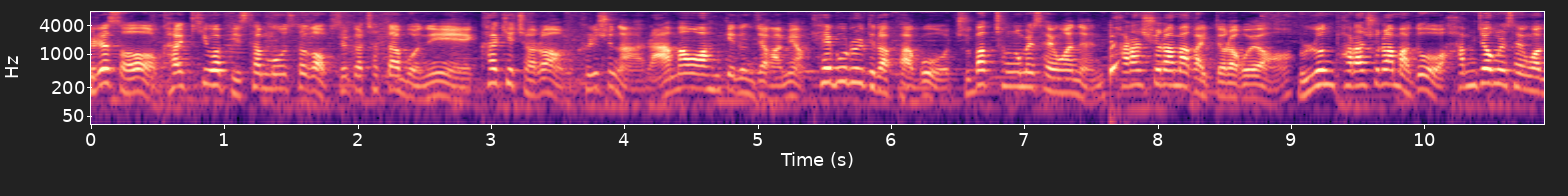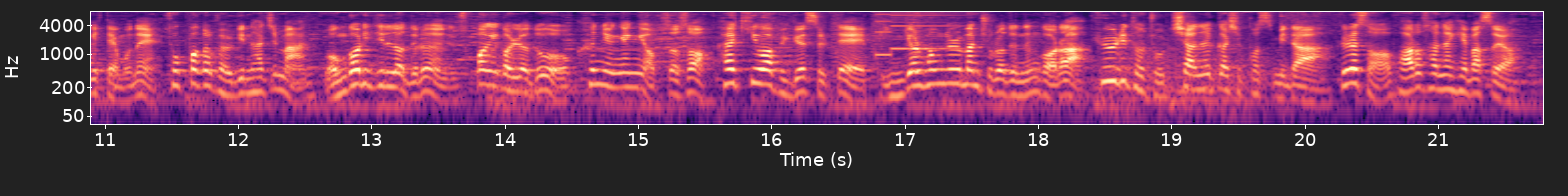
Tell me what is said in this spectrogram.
그래서 칼키와 비슷한 몬스터가 없을까 찾다 보니 칼키처럼 크리슈나 라마와 함께 등장하며 태부를 드랍하고 주박 청검을 사용하는 파라슈라마가 있더라고요. 물론 파라슈라마도 함정을 사용하기 때문에 속박을 걸긴 하지만 원거리 딜러들은 속박에 걸려도 큰 영향이 없어서 칼키와 비교했을 때 빈결 확률만 줄어드는 거라 효율이 더 좋지 않을까 싶었습니다. 그래서 바로 사냥해봤어요.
